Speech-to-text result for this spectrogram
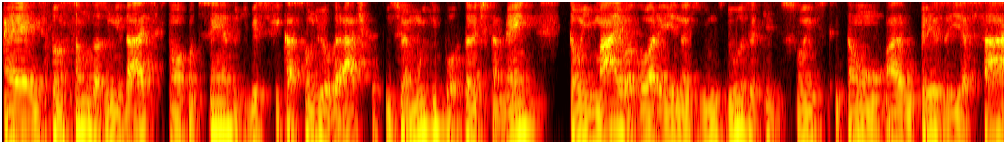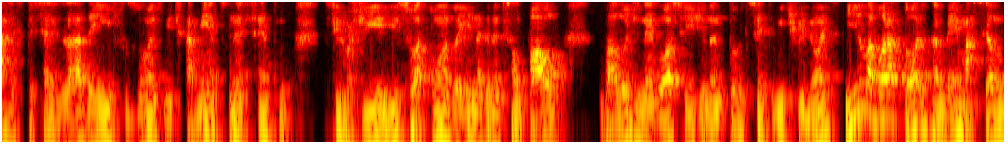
é, expansão das unidades que estão acontecendo, diversificação geográfica, isso é muito importante também. Então, em maio agora aí, nós vimos duas aquisições, então a empresa aí, a SAR, especializada em infusões, medicamentos, né, centro de cirurgia, isso atuando aí na Grande São Paulo, valor de negócio aí girando em torno de 120 milhões. E o laboratório também, Marcelo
